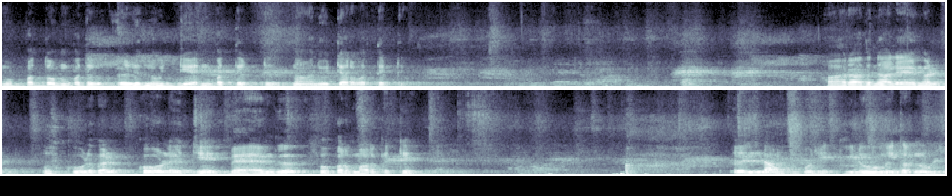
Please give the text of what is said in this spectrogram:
മുപ്പത്തൊമ്പത് എഴുന്നൂറ്റി എൺപത്തെട്ട് നാനൂറ്റി അറുപത്തെട്ട്. ആരാധനാലയങ്ങൾ സ്കൂളുകൾ കോളേജ് ബാങ്ക് സൂപ്പർ മാർക്കറ്റ് എല്ലാം ഒരു കിലോമീറ്ററിനുള്ളിൽ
